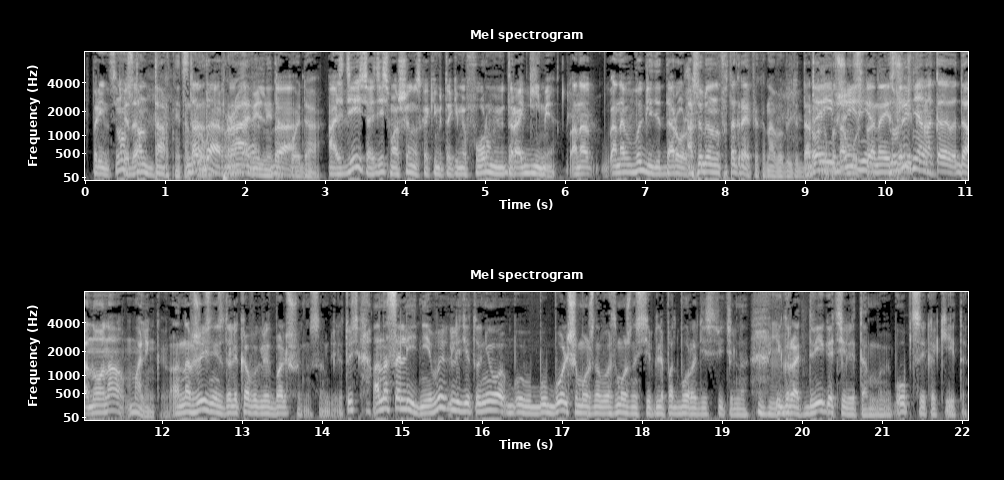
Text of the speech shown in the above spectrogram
в принципе. Ну, да? стандартный, стандартный правильный да, такой, да. А здесь, а здесь машина с какими-то такими формами дорогими. Она, она выглядит дороже. Особенно на фотографиях она выглядит дороже. Да и в жизни что... она издалека... Ну, в жизни она, да, но она маленькая. Она в жизни издалека выглядит большой, на самом деле. То есть она солиднее выглядит, у нее больше можно возможностей для подбора действительно угу. играть двигатели, там, опции какие-то.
